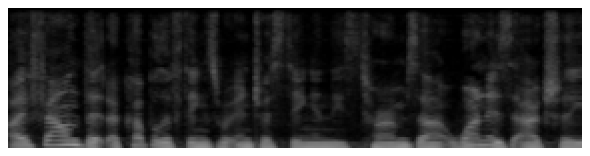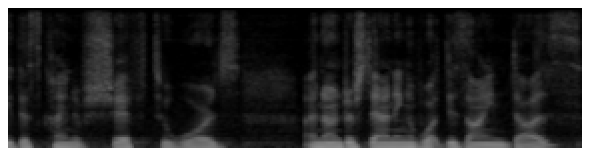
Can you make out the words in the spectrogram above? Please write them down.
I found that a couple of things were interesting in these terms. Uh, one is actually this kind of shift towards an understanding of what design does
